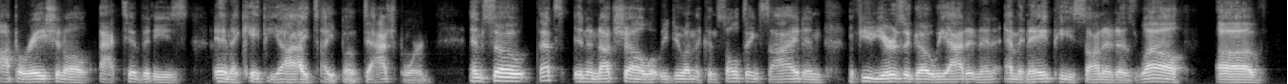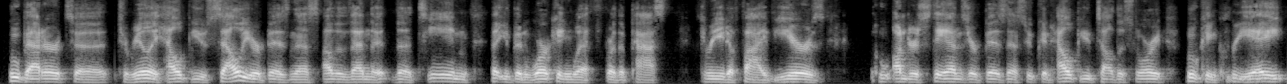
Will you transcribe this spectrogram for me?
operational activities in a KPI type of dashboard. And so that's in a nutshell what we do on the consulting side. And a few years ago, we added an M&A piece on it as well of who better to to really help you sell your business other than the, the team that you've been working with for the past three to five years who understands your business, who can help you tell the story, who can create,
